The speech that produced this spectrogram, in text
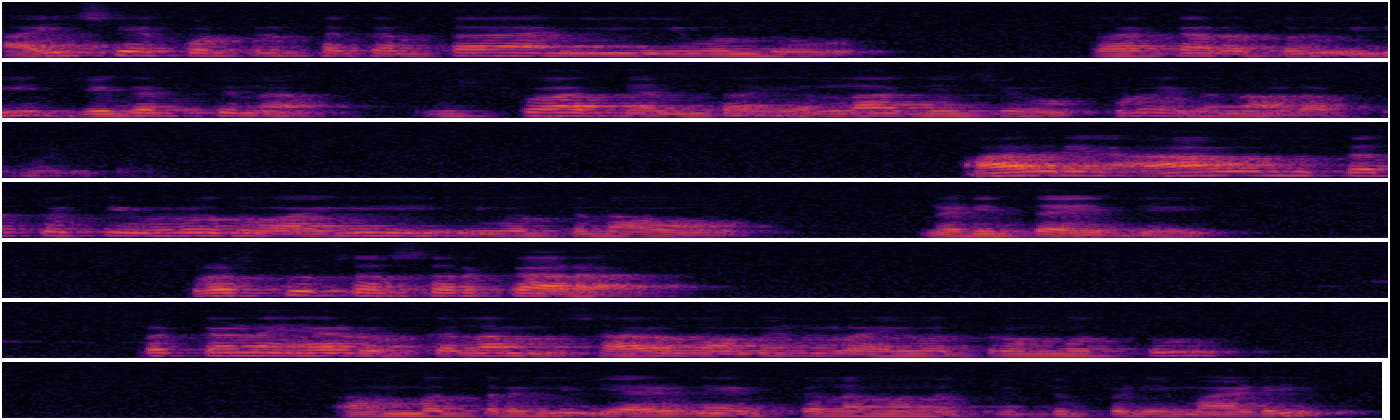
ಐ ಸಿ ಎ ಕೊಟ್ಟಿರ್ತಕ್ಕಂಥ ಈ ಒಂದು ಸಹಕಾರ ಇಡೀ ಜಗತ್ತಿನ ವಿಶ್ವಾದ್ಯಂತ ಎಲ್ಲ ದೇಶಗಳು ಕೂಡ ಇದನ್ನು ಅಡಾಪ್ಟ್ ಮಾಡಿದ್ದಾರೆ. ಆದರೆ ಆ ಒಂದು ತತ್ವಕ್ಕೆ ವಿರೋಧವಾಗಿ ಇವತ್ತು ನಾವು ನಡೀತಾ ಇದ್ದೀವಿ. ಪ್ರಸ್ತುತ ಸರ್ಕಾರ ಪ್ರಕರಣ ಎರಡು, ಕಲಂ ಸಾವಿರದ ಒಂಬೈನೂರ ಐವತ್ತೊಂಬತ್ತು, ಒಂಬತ್ತರಲ್ಲಿ ಎರಡನೇ ಕಲಮನ್ನು ತಿದ್ದುಪಡಿ ಮಾಡಿ.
